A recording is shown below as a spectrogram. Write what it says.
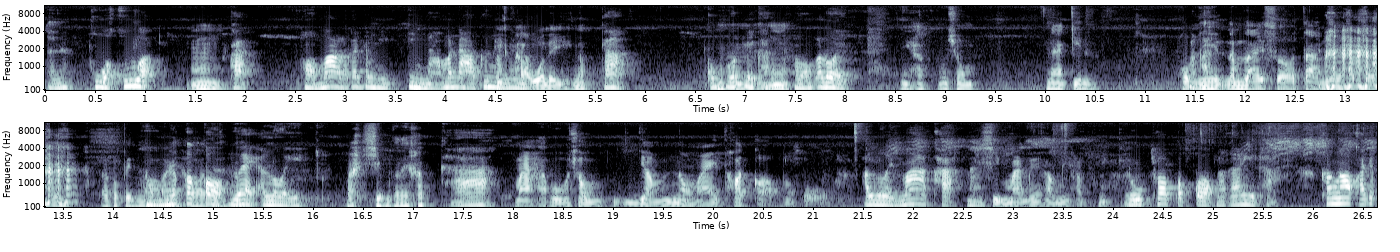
อะไรนะถั่วคั่วอืมค่ะ หอมมากแล้วก็จะมีกลิ่นน้ำมะนาวขึ้นพมาริกหน่เผาอยอะไรอีกเนาะๆค่ะครบรสเลยค่ะ อืมหอมอร่อย นี่ครับคุณผู้ชม น่ากิน ผมนี่น้ำลายสอตามเลยครับตอนนี้แล้วก็เป็นหหน่ออมไม้แล้วก็ทอดกรอบนะคด้วยรับอร่อยมาชิมกันเลยครับ ค่ะ มาครับคุณผู้ชมยำหน่อไม้ทอดกรอบโอ้โหอร่อยมากค่ะ น่าชิมมากเลยครับนี่ครับ ลูกชอบกรอบๆนะคะนี่ค่ะ ข้างนอกเขาจะ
